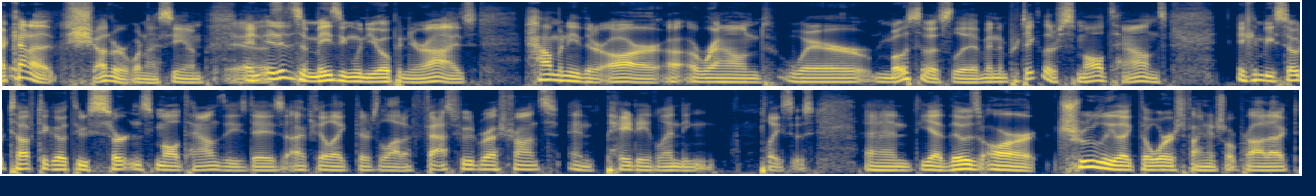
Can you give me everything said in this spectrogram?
I kind of shudder when I see them. Yeah, and it is amazing when you open your eyes how many there are uh, around where most of us live, and in particular small towns. It can be so tough to go through certain small towns these days. I feel like there's a lot of fast food restaurants and payday lending places. And yeah, those are truly like the worst financial product.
